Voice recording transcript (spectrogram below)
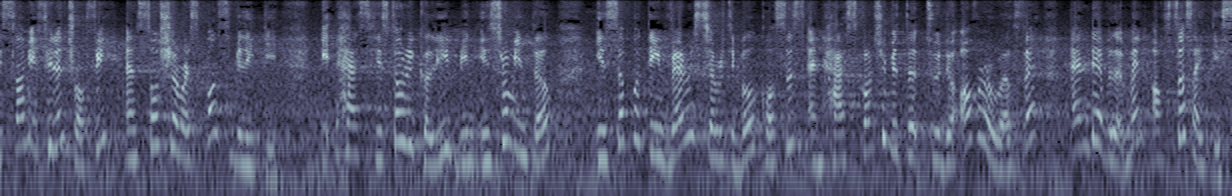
Islamic philanthropy and social responsibility. It has historically been instrumental in supporting various charitable causes and has contributed to the overall welfare and development of societies.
